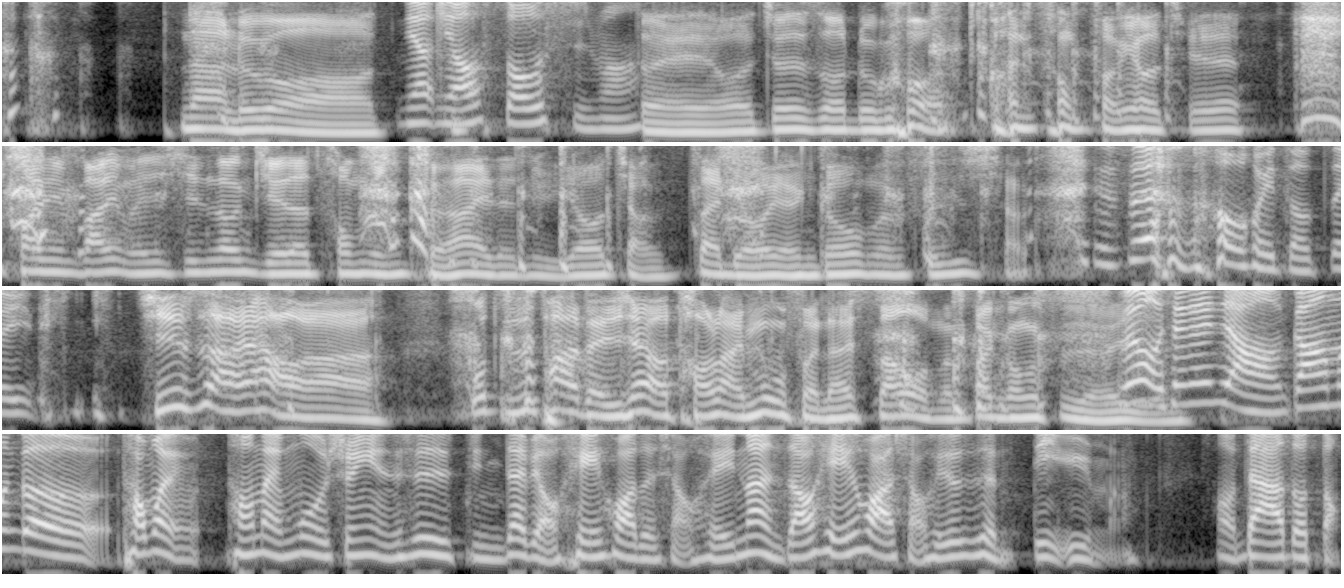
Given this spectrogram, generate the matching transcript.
那如果 你要你要收拾吗？对，我就是说，如果观众朋友觉得，欢迎把你们心中觉得聪明可爱的女优讲在留言跟我们分享。你是不是很后悔走这一题？其实是还好啦。我只是怕等一下有桃乃木粉来烧我们办公室而已。没有，我先跟你讲，刚刚那个桃乃桃乃木的宣言是仅代表黑化的小黑。那你知道黑化小黑就是很地狱吗？哦，大家都懂。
